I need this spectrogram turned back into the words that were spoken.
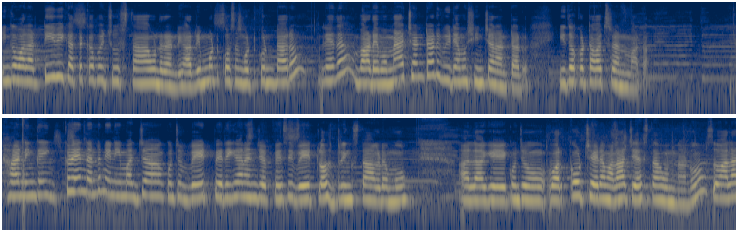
ఇంకా వాళ్ళ టీవీకి అతకపోయి చూస్తూ ఉండరండి. ఆ రిమోట్ కోసం కొట్టుకుంటారు లేదా వాడేమో మ్యాచ్ అంటాడు వీడేమో షించాన్ అంటాడు. ఇదొక టార్చర్ అనమాట అండ్ ఇంకా ఇక్కడ ఏంటంటే నేను ఈ మధ్య కొంచెం వెయిట్ పెరిగానని చెప్పేసి వెయిట్ లాస్ డ్రింక్స్ తాగడము అలాగే కొంచెం వర్కౌట్ చేయడం అలా చేస్తూ ఉన్నాను. సో అలా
